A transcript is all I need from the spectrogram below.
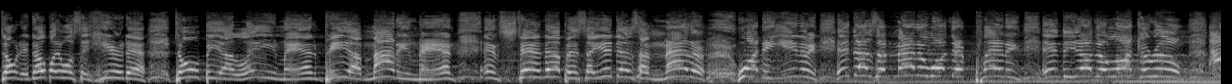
don't nobody wants to hear that. Don't be a lame man, be a mighty man and stand up and say, it doesn't matter what the enemy, it doesn't matter what they're planning in the other locker room. The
